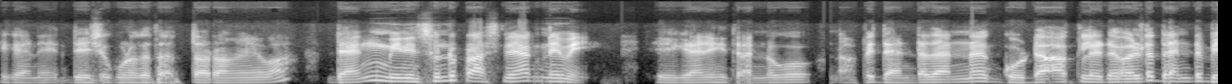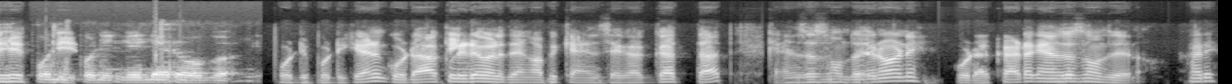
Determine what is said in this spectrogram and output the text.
එකන දේශකුණක තත්වරමේවා දැන් මිනිසුන්ට ප්‍රශ්නයක් නෙමේ ඒගැන හිතන්නකෝ අපි දැන්ට දන්න ගොඩක් ලෙඩවලට දැන්ට බෙහෙත් පොඩි පොඩිකන ගොඩක් ලෙඩවල. දැන් අපි කැන්ස එකක් ගත්තත් කැන්ස සොඳනවානේ ගොඩක්කට කැන්ස සොඳන හරි?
